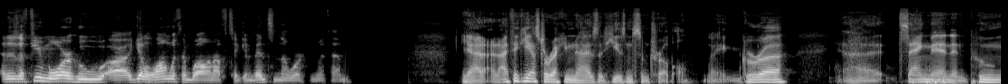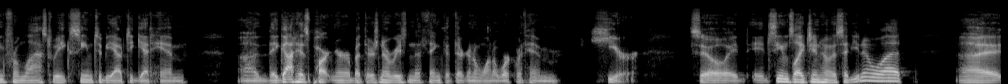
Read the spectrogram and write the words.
and there's a few more who uh, get along with him well enough to convince him they're working with him. Yeah, and I think he has to recognize that he's in some trouble. Like Gura uh, Sangmin and Poong from last week seem to be out to get him. Uh, they got his partner, but there's no reason to think that they're going to want to work with him here. So it, it seems like Jinho has said, you know what? Uh,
